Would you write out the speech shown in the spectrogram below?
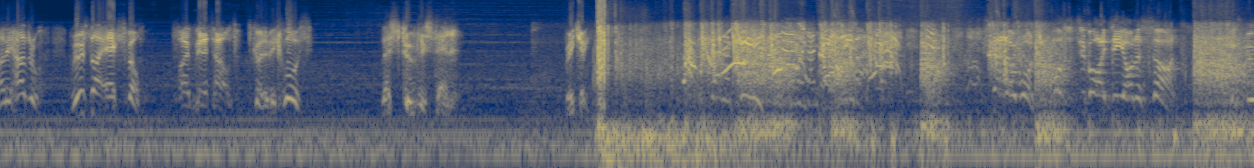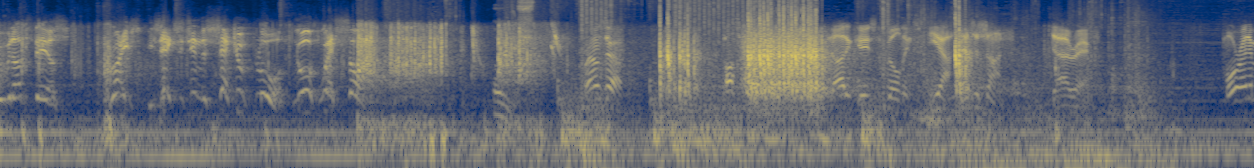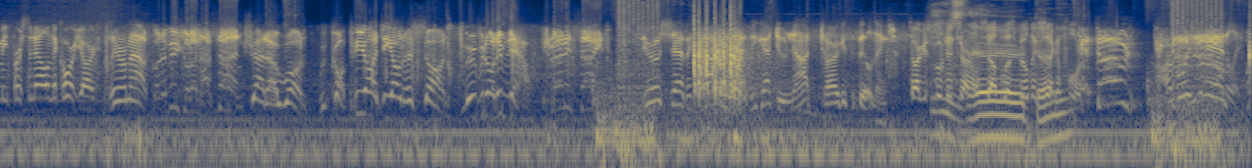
Alejandro, where's that exfil? Five minutes out. It's going to be close. Let's do this then. Reaching. Shadow 1, positive ID on Hassan. He's moving upstairs. Graves, he's exiting the second floor, northwest side. Holy sh- Rounds out. Possible. Do not engage the buildings. Yeah, that's Hassan. Direct. More enemy personnel in the courtyard. Clear them out. Got a visual on Hassan. Shadow 1, we've got PID on Hassan. Moving on him now. He ran inside. Zero 07, copy that. We got do not target the buildings. Target's moved He's internal. Southwest building, dummy. second floor. Get down! Our boys can handle it.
